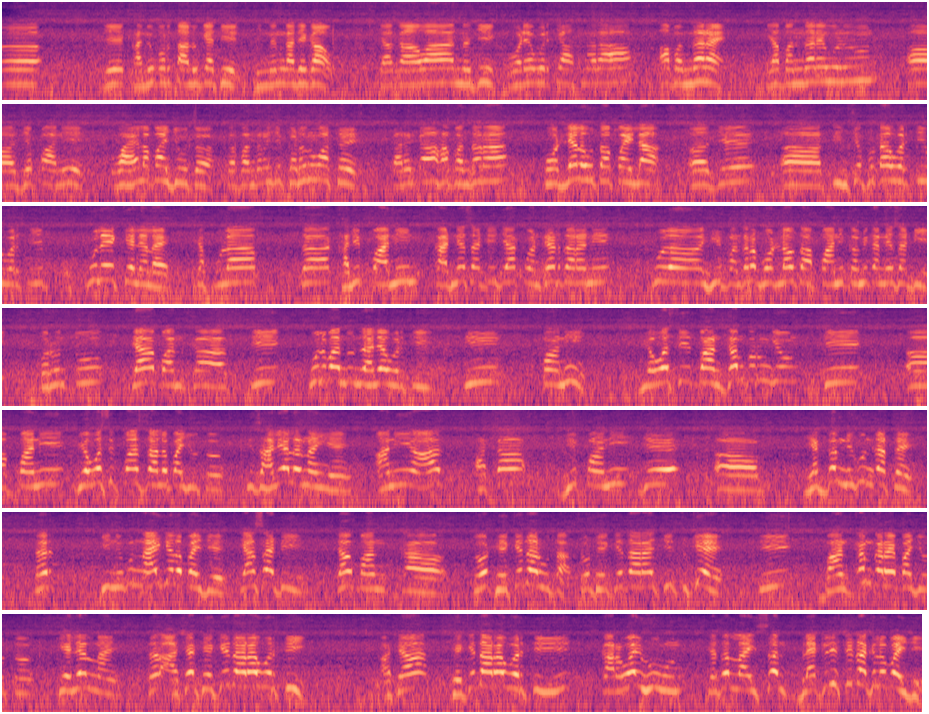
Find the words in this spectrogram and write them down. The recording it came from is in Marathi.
जे खानुपूर तालुक्यातील हिंगणगादे गाव त्या गावानजीक वड्यावरती असणारा हा हा बंधारा आहे. या बंधाऱ्यावरून जे पाणी व्हायला पाहिजे होतं त्या बंधाऱ्याची कडून वाचय कारण का हा बंधारा फोडलेला होता पहिला. जे तीनशे फुटावरती वरती पूल एक केलेला आहे. त्या पुलाचा खाली पाणी काढण्यासाठी ज्या कॉन्ट्रॅक्टदारांनी पूल ही बंधारा फोडला होता पाणी कमी करण्यासाठी. परंतु त्या बांधका ती पूल बांधून झाल्यावरती ती पाणी व्यवस्थित बांधकाम करून घेऊन ती पाणी व्यवस्थित पास झालं पाहिजे होतं. ती झालेलं नाही आहे आणि आज आता ही पाणी जे एकदम निघून जात आहे तर ही निघून नाही गेलं पाहिजे. त्यासाठी त्या बांधका जो ठेकेदार होता तो ठेकेदाराची चुकी आहे. ती बांधकाम करायला पाहिजे होतं केलेलं नाही. तर अशा ठेकेदारावरती अशा ठेकेदारावरती कारवाई होऊन त्याचं लायसन ब्लॅकलिस्ट टाकलं पाहिजे.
